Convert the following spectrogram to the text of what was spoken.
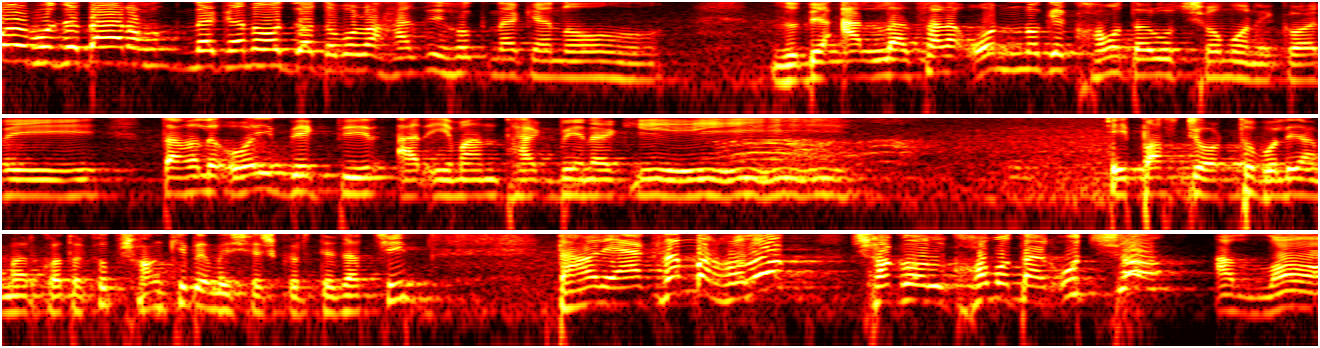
বড় রোজাদার হোক না কেন, যত বড় হাজি হোক না কেন, যদি আল্লাহ ছাড়া অন্যকে ক্ষমতার উৎস মনে করে, তাহলে ওই ব্যক্তির আর ইমান থাকবে নাকি? এই পাঁচটি অর্থ বলে আমার কথা খুব সংক্ষেপে আমি শেষ করতে যাচ্ছি। তাহলে এক নম্বর হলো সকল ক্ষমতার উৎস আল্লাহ।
